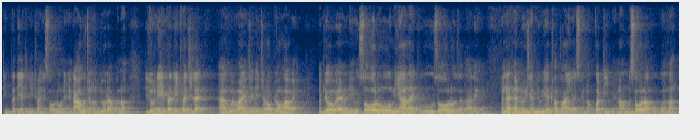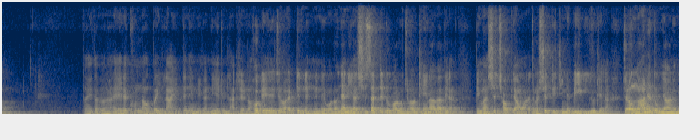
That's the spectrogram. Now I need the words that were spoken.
ဒီပတိရဒီနေ့ထွက်ရင်စိုးလုံးတယ်ဒါကိုကျွန်တော်ပြောတာပေါ့နော်ဒီလိုနေ့ပတိထွက်ကြည့်လိုက်အာကိုယ်မရင်ချင်းနေကျွန်တော်ပြောမှာပဲမ ပြောဘဲမနေဘူးစိုးလို့မရလိုက်ဘူးစိုးလို့ဆိုတာလေးပဲမနှက်ဖြန်လို့ရမျိုးရထွက်သွားရတယ်ဆိုရင်တော့ကွက်တီပဲနော်မစိုးတော့ဘူးပေါ့နော်တိုင်တော့ပြောထားတယ်တဲ့ခုနောက်ပိတ်လာရင်တင်းနေနေကနေ့ရက်တွင်းလာတဲ့တော့ဟုတ်တယ်ကျွန်တော်အတစ်နဲ့နှစ်နဲ့ပေါ့နော်ညနေက81တို့ဘာလို့ကျွန်တော်ထင်လာပြသေးလားပြီးမှ86ပြောင်းသွားတယ်ကျွန်တော်8တီကြီးနဲ့ပြီးပြီလို့ထင်တာကျွန်တော်9နဲ့3ညနဲ့မ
